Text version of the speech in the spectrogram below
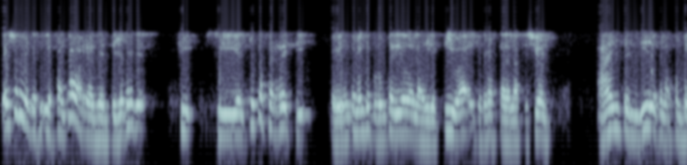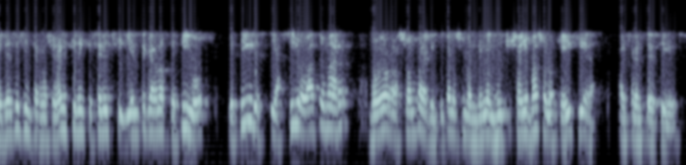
Eso es lo que le faltaba realmente. Yo creo que si, si el Tuca Ferretti, evidentemente por un pedido de la directiva y yo creo hasta de la afición, ha entendido que las competencias internacionales tienen que ser el siguiente gran objetivo de Tigres y así lo va a tomar, no veo razón para que el Tuca no se mantenga muchos años más o los que él quiera al frente de Tigres.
